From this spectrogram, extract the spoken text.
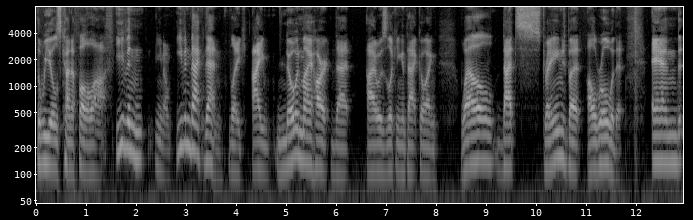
the wheels kind of fall off. Even, you know, even back then, like, I know in my heart that I was looking at that going, well, that's strange, but I'll roll with it. And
